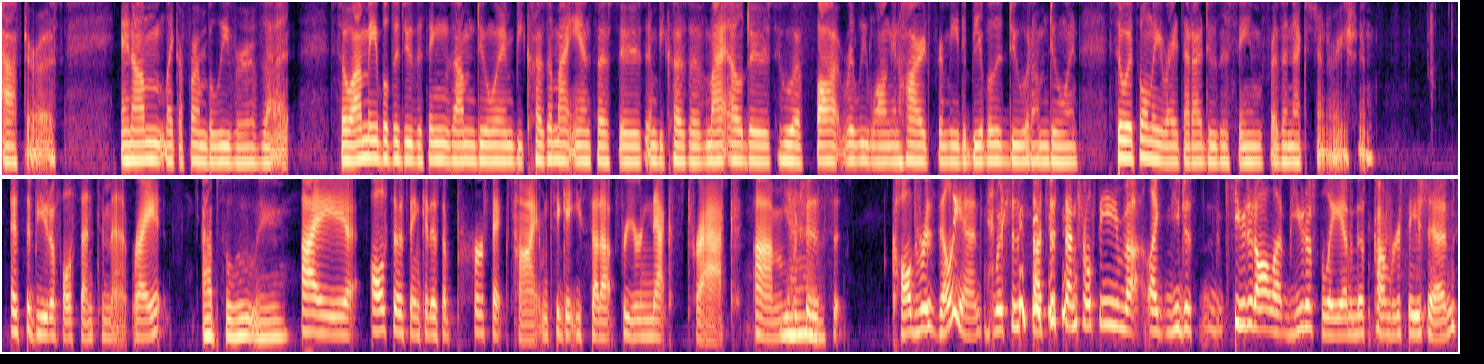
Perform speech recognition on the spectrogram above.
after us. And I'm like a firm believer of that. So I'm able to do the things I'm doing because of my ancestors and because of my elders who have fought really long and hard for me to be able to do what I'm doing. So it's only right that I do the same for the next generation. It's a beautiful sentiment, right? Absolutely. I also think it is a perfect time to get you set up for your next track, um, yes. which is called resilience, which is such a central theme. Like you just queued it all up beautifully in this conversation.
